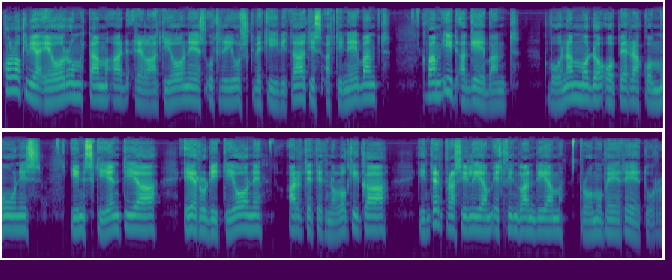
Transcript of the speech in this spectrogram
Colloquia eorum tam ad relationes utriusque civitatis attinebant, quam id agebant, quonam modo opera communis, in scientia, eruditione, arte technologica, inter Brasiliam et Finlandiam promoveretur.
